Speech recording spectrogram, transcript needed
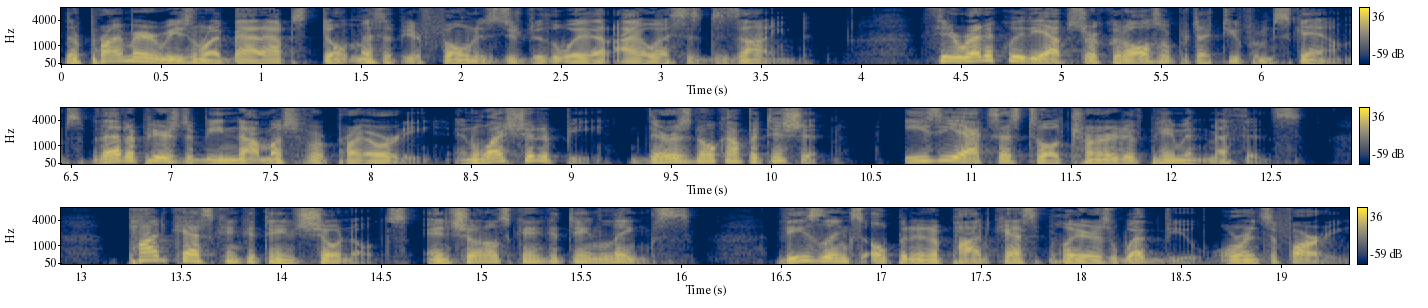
The primary reason why bad apps don't mess up your phone is due to the way that iOS is designed. Theoretically, the App Store could also protect you from scams, but that appears to be not much of a priority. And why should it be? There is no competition. Easy access to alternative payment methods. Podcasts can contain show notes, and show notes can contain links. These links open in a podcast player's web view or in Safari.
